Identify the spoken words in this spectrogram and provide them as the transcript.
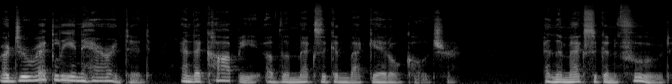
are directly inherited and a copy of the Mexican vaquero culture. And the Mexican food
